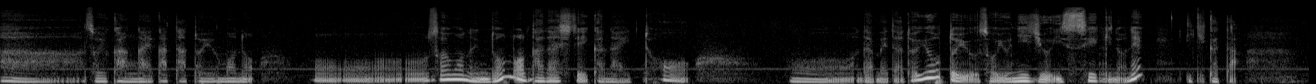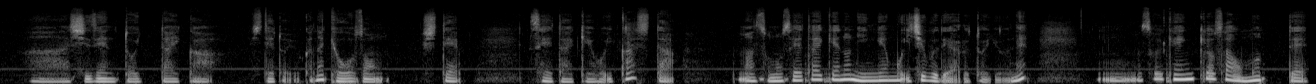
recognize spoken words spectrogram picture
あそういう考え方というもの。そういうものにどんどん正していかないとダメだとよというそういう21世紀のね生き方。あ自然と一体化してというかな共存して生態系を生かした、まあ、その生態系の人間も一部であるというね、うん、そういう謙虚さを持って、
